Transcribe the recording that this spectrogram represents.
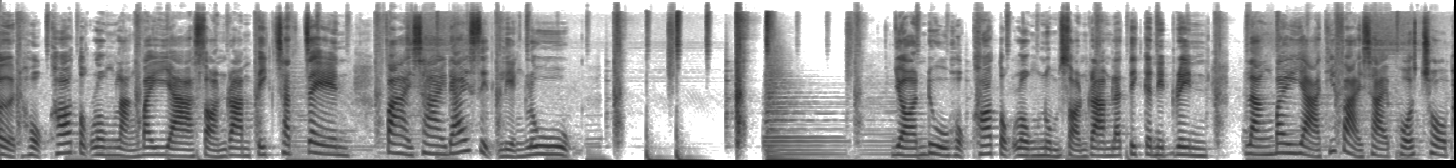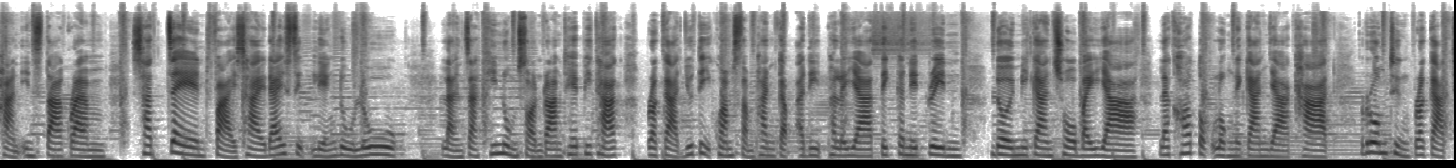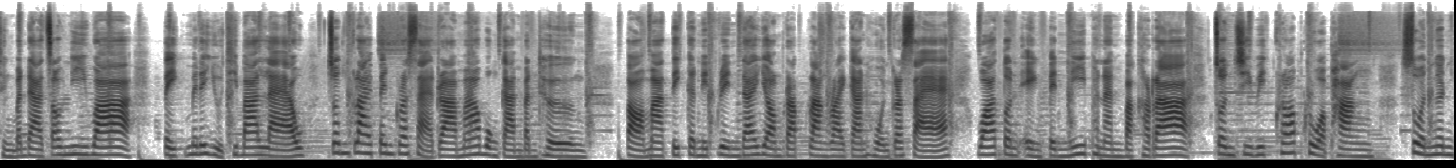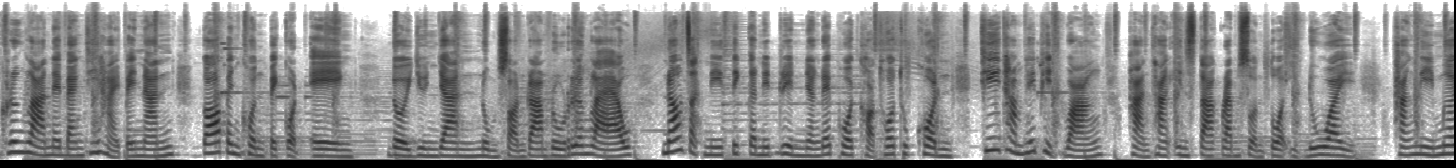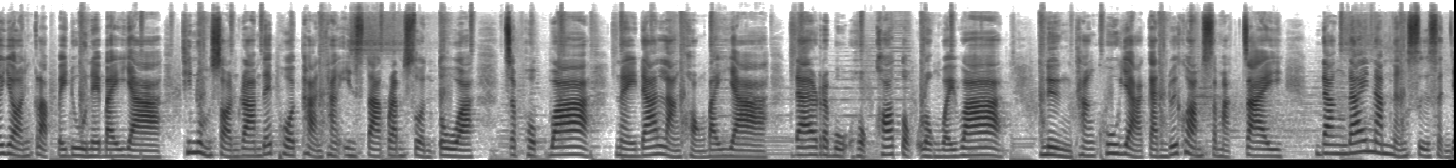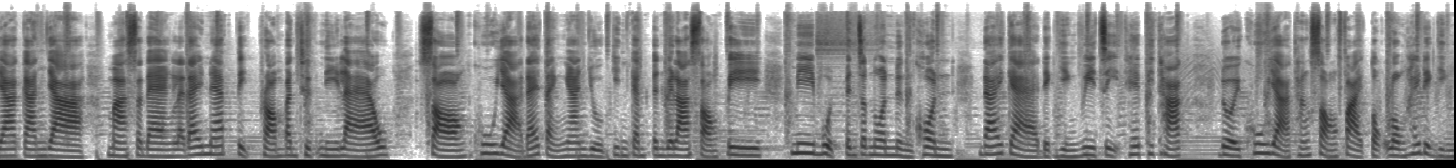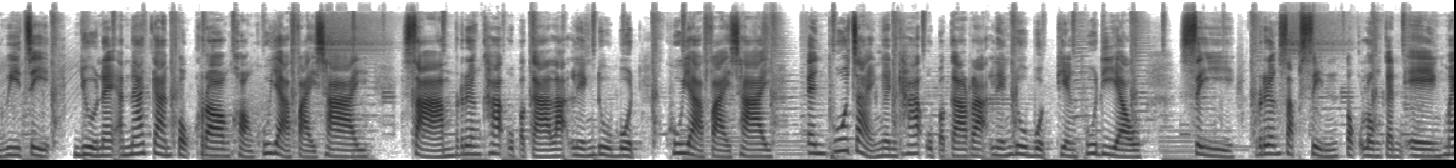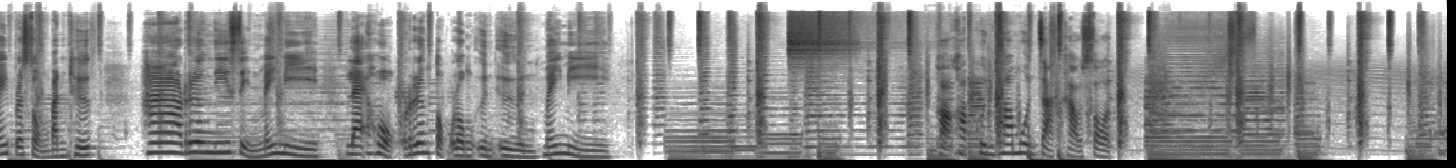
เปิด 6 ข้อตกลงหลังใบยาสอนรามติ๊กชัดเจน ฝ่ายชายได้สิทธิ์เลี้ยงลูก ย้อนดู 6 ข้อตกลงหนุ่มสอนรามและติ๊กกนิตริน หลังใบหย่าที่ฝ่ายชายโพสต์โชว์ผ่านอินสตาแกรมชัดเจนฝ่ายชายได้สิทธิ์เลี้ยงดูลูก หลังจากที่หนุ่มสอนรามเทพพิทักษ์ประกาศยุติความสัมพันธ์กับอดีตภรรยาติ๊กกนิตริน โดยมีการโชว์ใบหย่าและข้อตกลงในการหย่าขาด รวมถึงประกาศถึงบรรดาเจ้าหนี้ว่า ติ๊กไม่ได้อยู่ที่บ้านแล้ว จนกลายเป็นกระแสดราม่าวงการบันเทิง ต่อมาติกนิตรินได้ยอมรับกลางรายการโหนกระแส ว่าตนเองเป็นหนี้พนันบาคาร่า จนชีวิตครอบครัวพัง ส่วนเงินครึ่งล้านในแบงค์ที่หายไปนั้น ก็เป็นคนไปกดเอง โดยยืนยันหนุ่มสอนรามรู้เรื่องแล้ว นอกจากนี้ติกนิตรินยังได้โพสต์ขอโทษทุกคน ที่ทำให้ผิดหวังผ่านทางอินสตาแกรมส่วนตัวอีกด้วย ทั้งนี้เมื่อย้อนกลับไปดูในใบยา ที่หนุ่มสอนรามได้โพสต์ผ่านทางอินสตาแกรมส่วนตัว จะพบว่าในด้านหลังของใบยาได้ระบุ 6 ข้อตกลงไว้ว่า 1. ทั้งคู่หย่ากันด้วยความสมัครใจ ดังได้นำหนังสือสัญญาการหย่ามาแสดงและได้แนบติดพร้อมบันทึกนี้แล้ว 2. คู่หย่าได้แต่งงานอยู่กินกันเป็นเวลา 2 ปี มีบุตรเป็นจำนวนหนึ่งคน ได้แก่เด็กหญิงวีจิเทพพิทักษ์ โดยคู่หย่าทั้งสองฝ่ายตกลงให้เด็กหญิงวีจิ อยู่ในอำนาจการปกครองของคู่หย่าฝ่ายชาย 3. เรื่องค่าอุปการะเลี้ยงดูบุตร คู่หย่าฝ่ายชาย เป็นผู้จ่ายเงินค่าอุปการะเลี้ยงดูบุตรเพียงผู้เดียว 4. เรื่องทรัพย์สินตกลงกันเองไม่ประสงค์บันทึก 5. เรื่องหนี้สินไม่มี และ 6. เรื่องตกลงอื่นๆไม่มี ขอขอบคุณข้อมูลจากข่าวสด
